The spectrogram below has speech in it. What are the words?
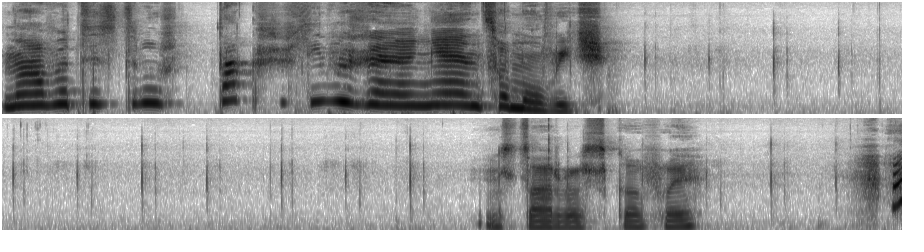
Nawet jestem już tak szczęśliwy, że nie wiem co mówić. Starbucks skopy. A,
